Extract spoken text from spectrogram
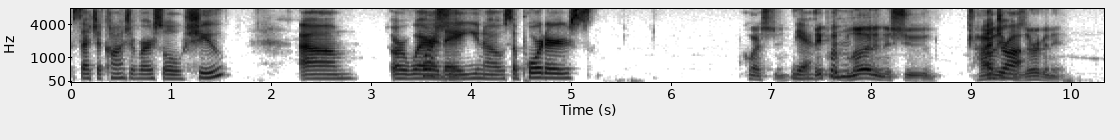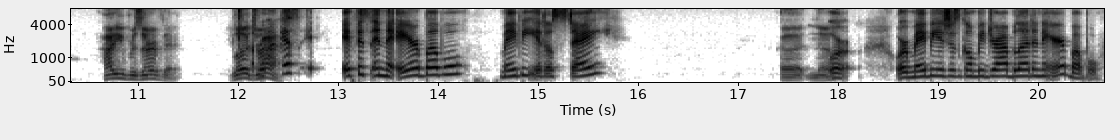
such a controversial shoe? Um, or were they, you know, supporters? Question. Yeah. They put Mhm. blood in the shoe. How A are they drop. preserving it? How do you preserve that? Blood Well. I guess if it's in the air bubble, maybe it'll stay, uh, no. or or maybe it's just gonna be dry blood in the air bubble.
